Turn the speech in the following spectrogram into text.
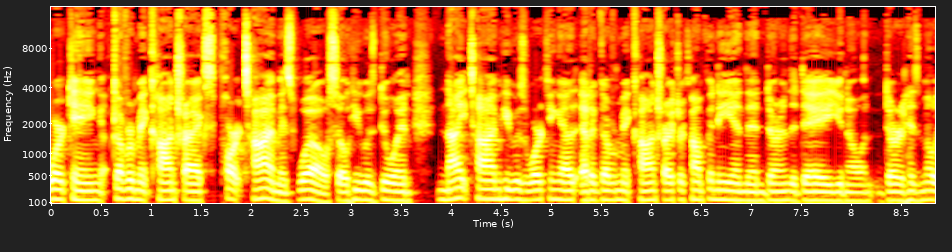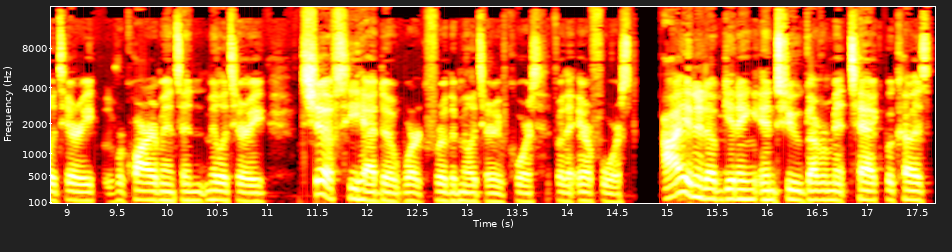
working government contracts part time as well. So he was doing nighttime, he was working at, at, a government contractor company. And then during the day, you know, during his military requirements and military shifts, he had to work for the military, of course, for the Air Force. I ended up getting into government tech because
